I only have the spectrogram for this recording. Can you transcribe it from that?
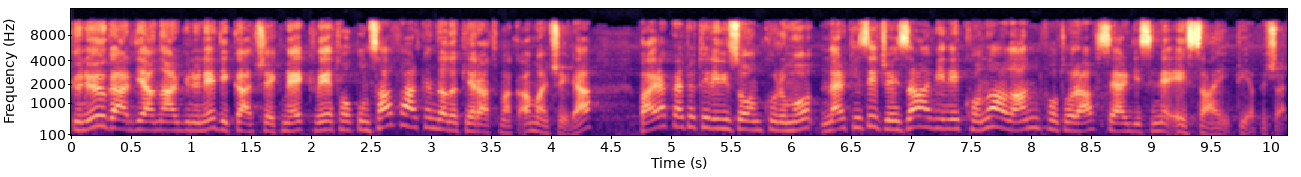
Günü. Gardiyanlar Günü'ne dikkat çekmek ve toplumsal farkındalık yaratmak amacıyla Bayrak Radyo Televizyon Kurumu merkezi cezaevini konu alan fotoğraf sergisine ev sahipliği yapacak.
